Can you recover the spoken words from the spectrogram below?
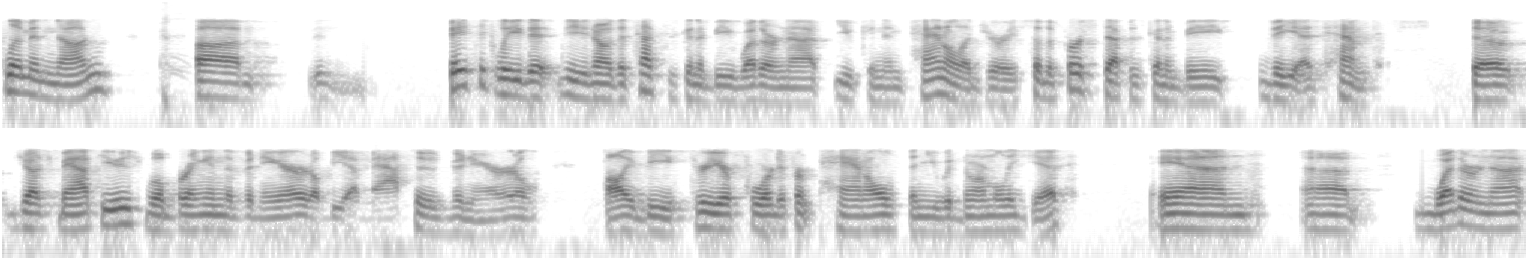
slim and none. Um, basically, the you know the test is going to be whether or not you can impanel a jury. So the first step is going to be the attempt so Judge Matthews will bring in the venire. It'll be a massive venire. It'll probably be three or four different panels than you would normally get. And uh, whether or not,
